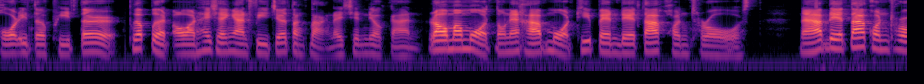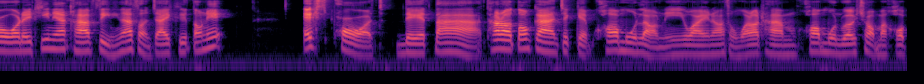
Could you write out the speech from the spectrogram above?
code interpreter เพื่อเปิด on ให้ใช้งานฟีเจอร์ต่างๆ ได้เช่นเดียวกัน เรามาโหมดตรงนี้ครับ โหมดที่เป็น data controls นะครับ data control ในที่นี้ครับ สิ่งที่น่าสนใจคือตรงนี้ export data ถ้าเราต้องการจะเก็บข้อมูลเหล่านี้ไว้เนาะสมมติว่าเราทำข้อมูลเวิร์กช็อปมาครบ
